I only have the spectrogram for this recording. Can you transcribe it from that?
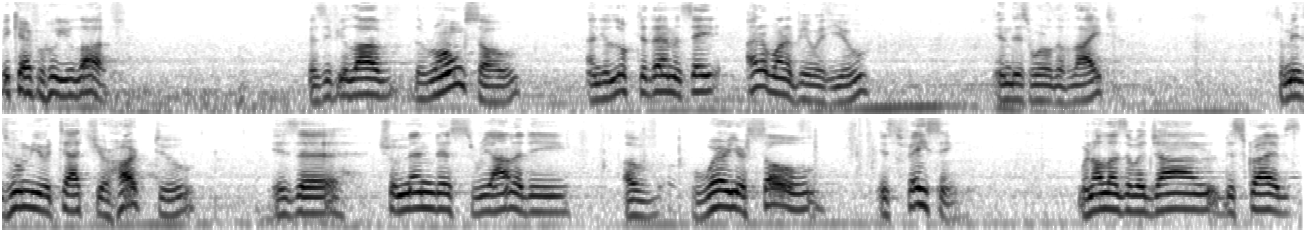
Be careful who you love because if you love the wrong soul and you look to them and say, I don't want to be with you in this world of light so means whom you attach your heart to is a tremendous reality of where your soul is facing. When Allah describes,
